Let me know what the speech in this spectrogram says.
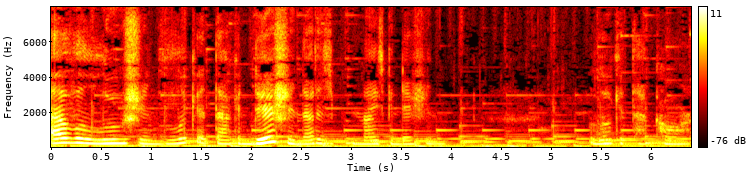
Evolutions. Look at that condition. That is nice condition. Look at that car.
